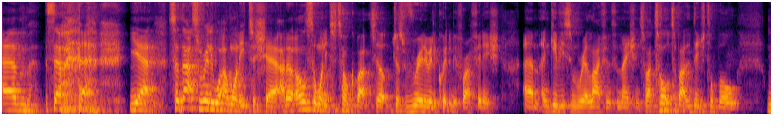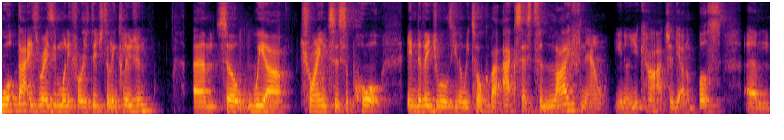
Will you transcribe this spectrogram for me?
Um, so, yeah, so that's really what I wanted to share. I also wanted to talk about, just really, really quickly before I finish, um, and give you some real life information. So, I talked about the digital ball. What that is raising money for is digital inclusion. Um, so, we are trying to support individuals. You know, we talk about access to life now. You know, you can't actually get on a bus um,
